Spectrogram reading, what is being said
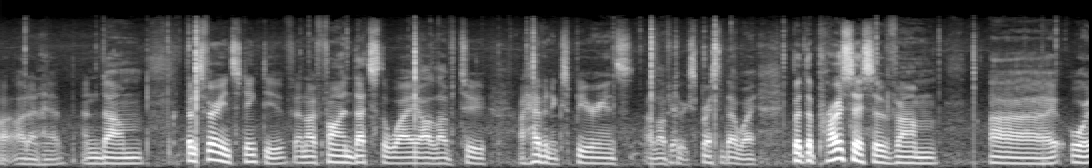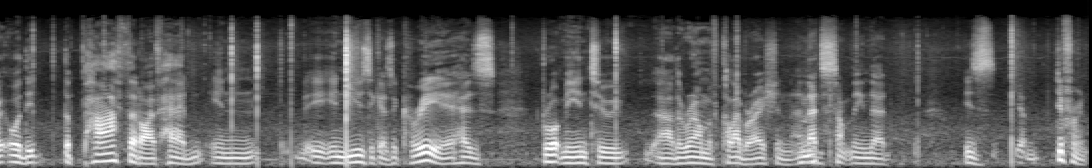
I, I don't have, and um, but it's very instinctive, and I find that's the way I love to. I have an experience. I love Yep. to express it that way. But the process of um, uh, or, or the the path that I've had in in music as a career has brought me into uh, the realm of collaboration, and that's something that is Yep. different.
